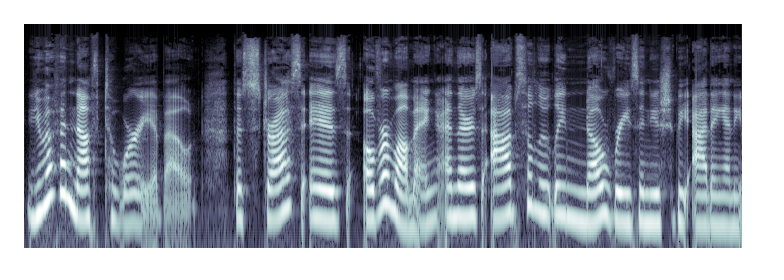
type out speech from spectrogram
you have enough to worry about. The stress is overwhelming, and there's absolutely no reason you should be adding any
